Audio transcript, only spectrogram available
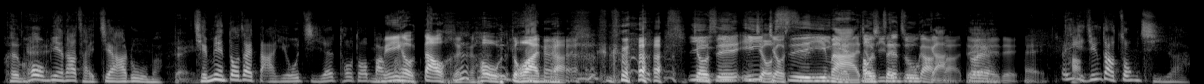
很后面他才加入嘛，对。前面都在打游击，在偷偷帮没有到很后端呐，就是一九四一嘛偷袭珍就珍珠珠港嘛，港对对对。哎，哎，已经到中期了。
